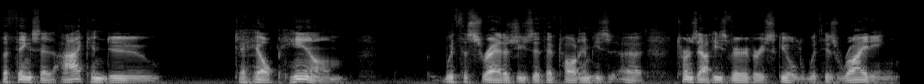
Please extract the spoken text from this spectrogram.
the things that I can do to help him with the strategies that they've taught him. He's uh, turns out he's very very skilled with his writing,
